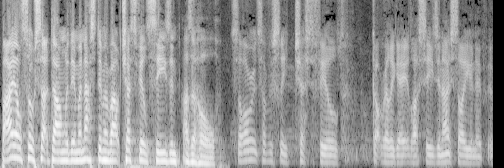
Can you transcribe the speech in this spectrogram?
but I also sat down with him and asked him about Chesterfield's season as a whole. So Lawrence, obviously Chesterfield got relegated last season. I saw you in a, a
